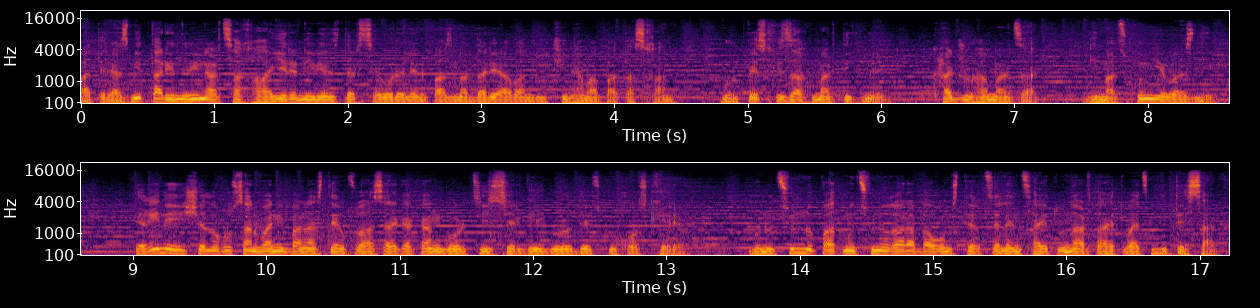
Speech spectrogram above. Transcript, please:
Պատերազմի տարիներին Արցախահայերն իրենց դրսևորել են բազմադարի ավանդույթին համապատասխան, որպես խիզախ մարտիկներ, քաջ ու համարձակ, դիմացկուն եւ ազնիվ։ Տեղին է հիշել ռուսանվանի բանաստեղծու հասարակական գործի Սերգեյ Գորոդեցկու խոսքերը։ Բնությունն ու պատմությունը Ղարաբաղում ստեղծել են ցայտուն արտահայտված մի տեսակ։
